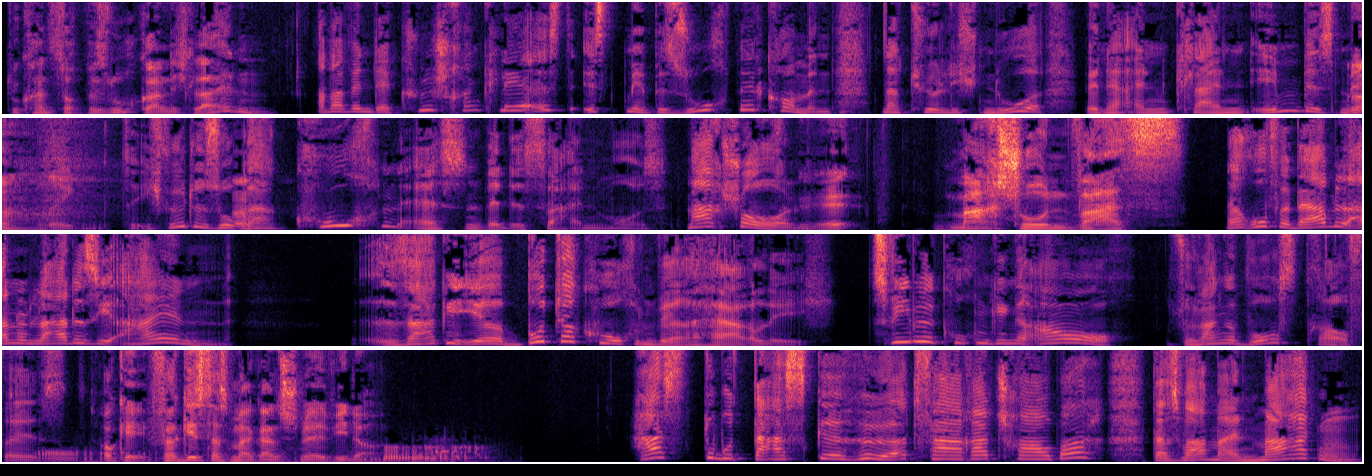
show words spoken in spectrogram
Du kannst doch Besuch gar nicht leiden. Aber wenn der Kühlschrank leer ist, ist mir Besuch willkommen. Natürlich nur, wenn er einen kleinen Imbiss mitbringt. Ich würde sogar Kuchen essen, wenn es sein muss. Mach schon. Äh, Mach schon was. Na, rufe Bärbel an und lade sie ein. Sage ihr, Butterkuchen wäre herrlich. Zwiebelkuchen ginge auch, solange Wurst drauf ist. Okay, vergiss das mal ganz schnell wieder. Hast du das gehört, Fahrradschrauber? Das war mein Magen.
